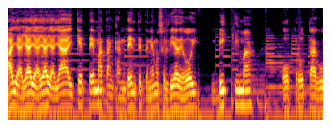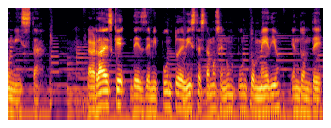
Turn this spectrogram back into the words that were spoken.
Ay, ay, ay, ay, ay, ay, ay, qué tema tan candente tenemos el día de hoy. Víctima o protagonista. La verdad es que desde mi punto de vista estamos en un punto medio en donde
